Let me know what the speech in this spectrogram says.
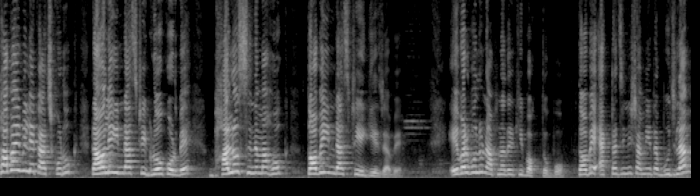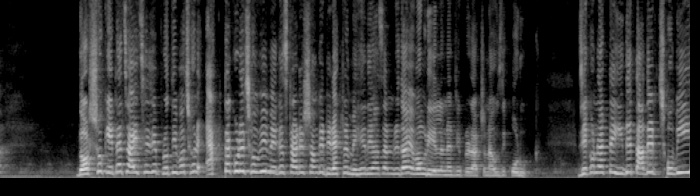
সবাই মিলে কাজ করুক তাহলে ইন্ডাস্ট্রি গ্রো করবে। ভালো সিনেমা হোক তবে ইন্ডাস্ট্রি এগিয়ে যাবে। এবার বলুন আপনাদের কি বক্তব্য। তবে একটা জিনিস আমি এটা বুঝলাম, দর্শক এটা চাইছে যে প্রতি বছর একটা করে ছবি মেগাস্টারের সঙ্গে ডিরেক্টর মেহেদি হাসান হৃদয় এবং রিয়েল এনার্জি প্রোডাকশন হাউসই করুক। যে কোনো একটা ঈদে তাদের ছবিই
